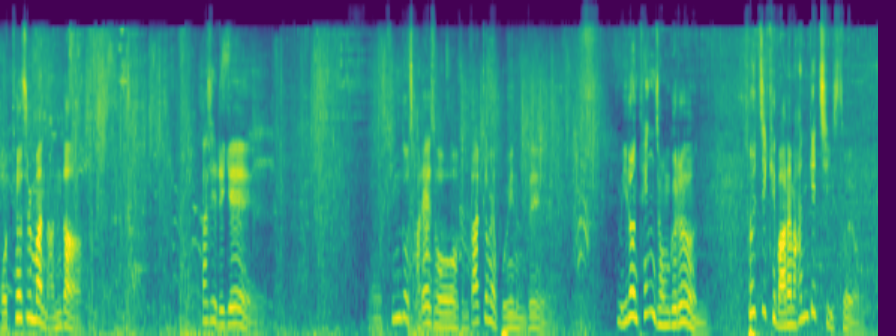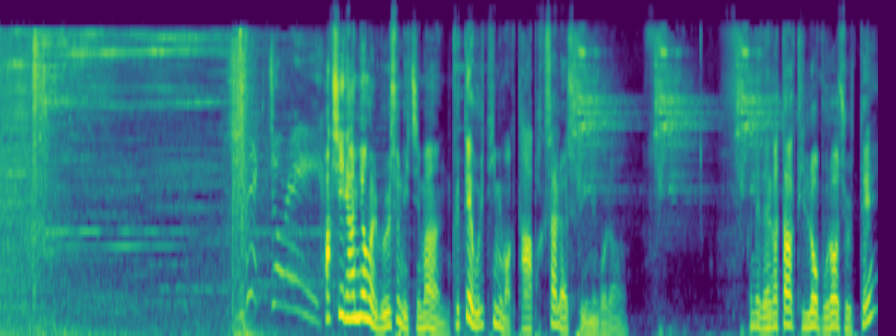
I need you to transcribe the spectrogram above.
버텨줄만 난다. 사실 이게 어, 팀도 잘해서 좀 깔끔해 보이는데 좀 이런 탱 정글은 솔직히 말하면 한계치 있어요. 확실히 한 명을 물 수는 있지만 그때 우리 팀이 막 다 박살 날 수도 있는 거라. 근데 내가 딱 딜러 물어줄 때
